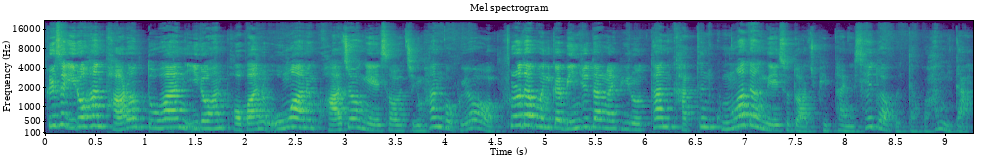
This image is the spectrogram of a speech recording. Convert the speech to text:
그래서 이러한 발언 또한 이러한 법안을 옹호하는 과정에서 지금 한 거고요. 그러다 보니까 민주당을 비롯한 같은 공화당 내에서도 아주 비판이 쇄도하고 있다고 합니다.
